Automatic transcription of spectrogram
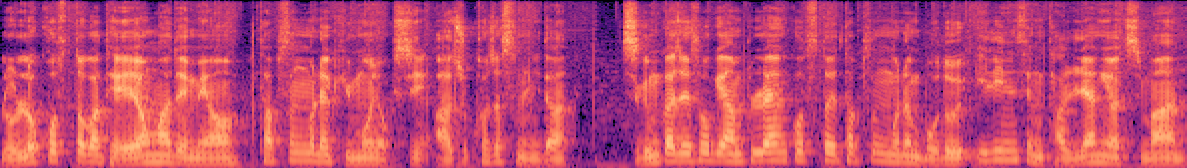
롤러코스터가 대형화되며 탑승물의 규모 역시 아주 커졌습니다. 지금까지 소개한 flying coaster의 탑승물은 모두 1인승 단량이었지만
